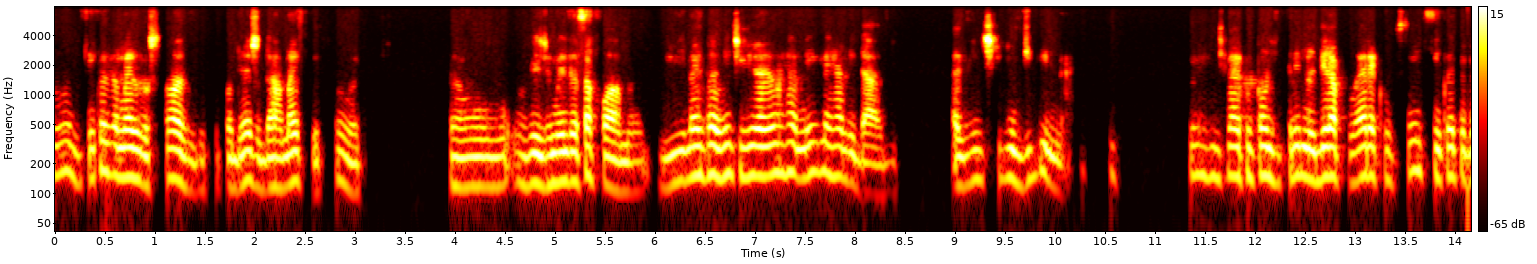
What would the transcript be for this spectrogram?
todo. Tem coisa mais gostosa do que poder ajudar mais pessoas. Então, eu vejo muito dessa forma. E, mas a gente vive a mesma realidade. A gente fica indignado. A gente vai para o pão de treino no Ibirapuera com 150,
